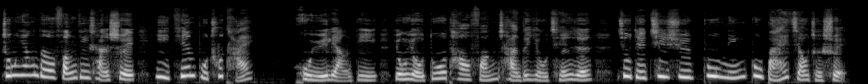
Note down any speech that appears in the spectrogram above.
中央的房地产税一天不出台，沪渝两地拥有多套房产的有钱人就得继续不明不白交着税。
